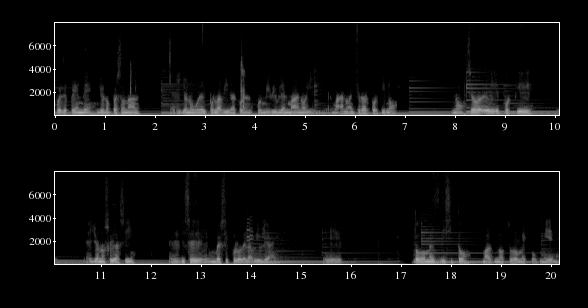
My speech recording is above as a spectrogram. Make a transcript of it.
pues depende. Yo en lo personal, eh, yo no voy a ir por la vida con, mi Biblia en mano y, hermano, hay que orar por ti, no. No, yo, eh, porque eh, yo no soy así. dice un versículo de la Biblia, todo me es lícito, mas no todo me conviene.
